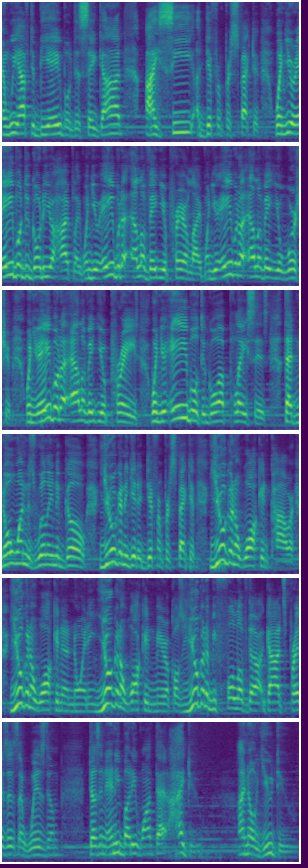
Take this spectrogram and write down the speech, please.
And we have to be able to say, God, I see a different perspective. When you're able to go to your high place, when you're able to elevate your prayer life, when you're able to elevate your worship, when you're able to elevate your praise, when you're able to go up places that no one is willing to go, you're going to get a different perspective. You're going to walk in power. You're going to walk in anointing. You're going to walk in miracles. You're going to be full of the, God's presence and wisdom. Doesn't anybody want that? I do. I know you do.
